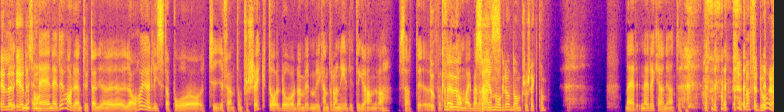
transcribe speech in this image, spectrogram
Eller är det så? Nej, nej det har det inte. Utan eh, jag har ju en lista på 10-15 projekt då, då, där vi kan dra ner lite grann. Va? Så att, eh, för, kan du komma i balans. säga några av de projekten? Nej, nej, det kan jag inte. Varför då? då?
